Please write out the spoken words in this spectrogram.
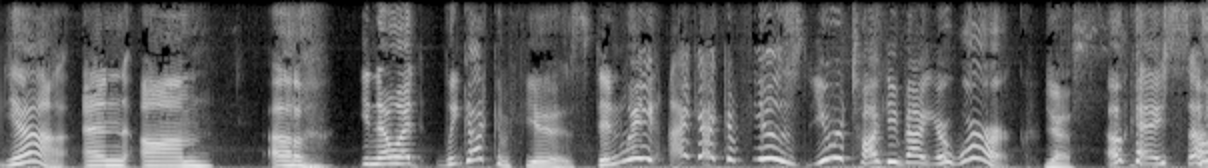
Yeah, and um, uh, you know what? We got confused, didn't we? I got confused. You were talking about your work. yes. Okay, so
